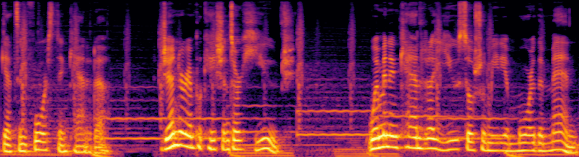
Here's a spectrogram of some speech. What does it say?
gets enforced in Canada. Gender implications are huge. Women in Canada use social media more than men.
